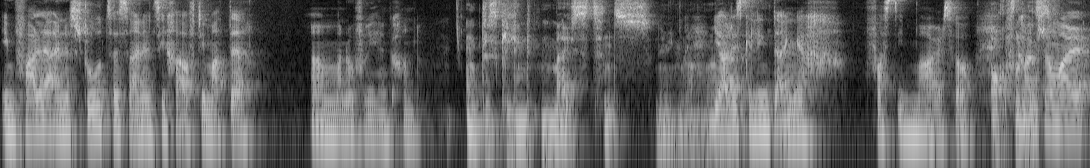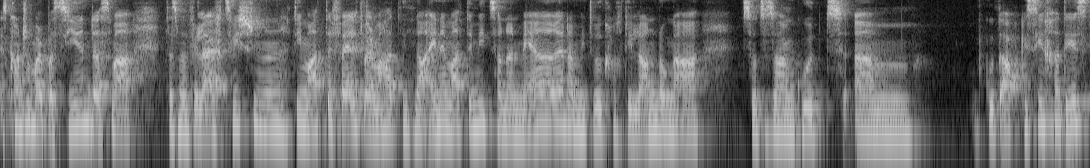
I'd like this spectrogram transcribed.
im Falle eines Sturzes einen sicher auf die Matte ähm, manövrieren kann. Und das gelingt meistens, nehme ich mal an. Oder? Ja, das gelingt eigentlich fast immer. Also Auch es, von kann jetzt- schon mal, es kann schon mal passieren, dass man, dass man vielleicht zwischen die Matte fällt, weil man hat nicht nur eine Matte mit, sondern mehrere, damit wirklich die Landung auch sozusagen gut, ähm, gut abgesichert ist.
